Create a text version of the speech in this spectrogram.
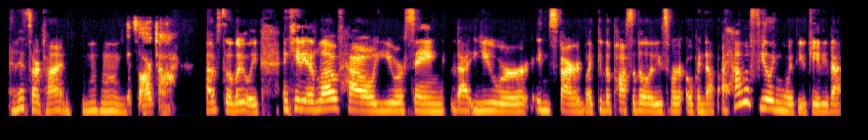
And it's our time. Mm-hmm. It's our time. Absolutely. And Katie, I love how you were saying that you were inspired, like the possibilities were opened up. I have a feeling with you, Katie, that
